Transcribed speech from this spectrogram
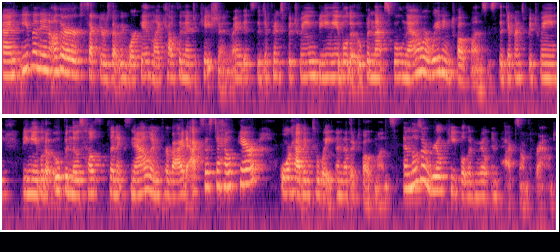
and even in other sectors that we work in, like health and education, right? It's the difference between being able to open that school now or waiting 12 months. It's the difference between being able to open those health clinics now and provide access to healthcare or having to wait another 12 months. And those are real people and real impacts on the ground.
